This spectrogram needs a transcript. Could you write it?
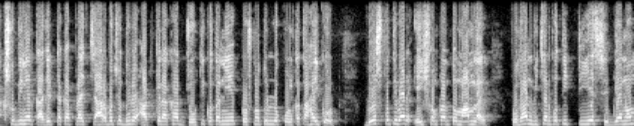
একশো দিনের কাজের টাকা প্রায় চার বছর ধরে আটকে রাখার যৌক্তিকতা নিয়ে প্রশ্ন তুলল কলকাতা হাইকোর্ট। বৃহস্পতিবার এই সংক্রান্ত মামলায় প্রধান বিচারপতি টি এস শিবজ্ঞানম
